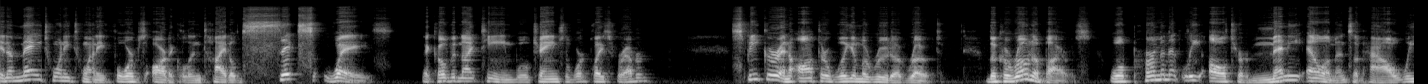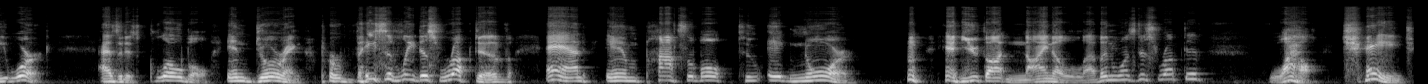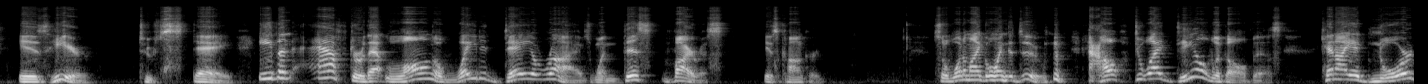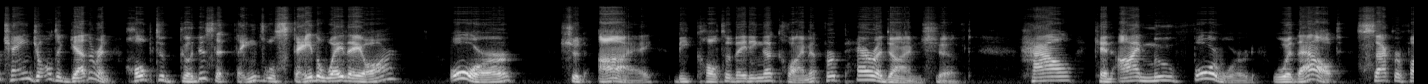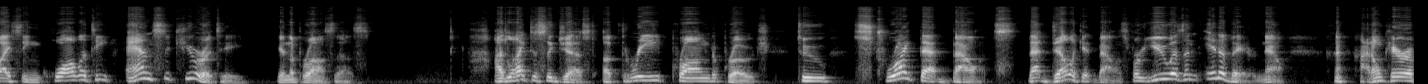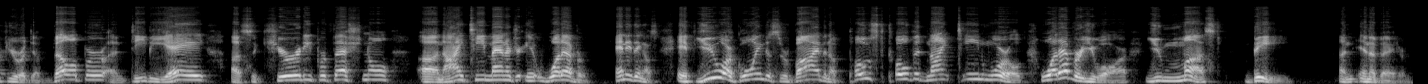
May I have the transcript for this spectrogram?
In a May 2020 Forbes article entitled Six Ways That COVID-19 Will Change the Workplace Forever, speaker and author William Arruda wrote, the coronavirus will permanently alter many elements of how we work as it is global, enduring, pervasively disruptive, and impossible to ignore. and you thought 9-11 was disruptive? Wow, change is here to stay, even after that long-awaited day arrives when this virus is conquered. So what am I going to do? How do I deal with all this? Can I ignore change altogether and hope to goodness that things will stay the way they are? Or should I be cultivating a climate for paradigm shift? How can I move forward without sacrificing quality and security in the process? I'd like to suggest a three-pronged approach to strike that balance, that delicate balance for you as an innovator. Now, I don't care if you're a developer, a DBA, a security professional, an IT manager, whatever, anything else. If you are going to survive in a post-COVID-19 world, whatever you are, you must be an innovator.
